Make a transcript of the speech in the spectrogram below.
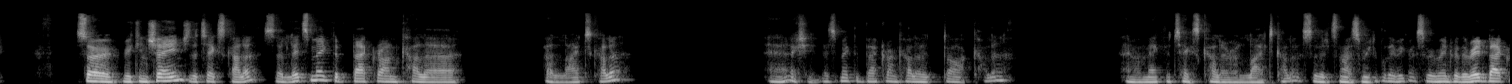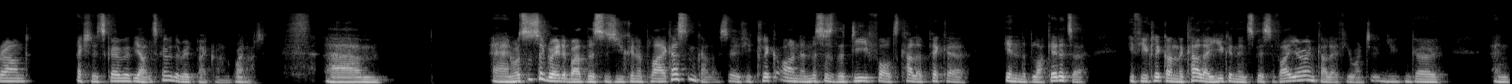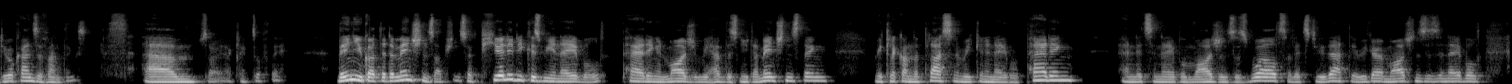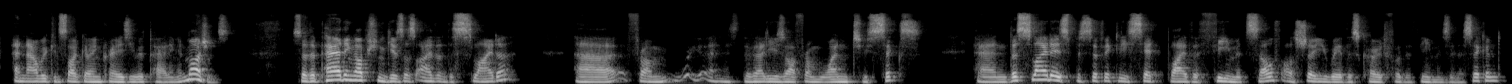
So we can change the text color. So let's make the background color a light color. Uh, actually, let's make the background color a dark color. And we'll make the text color a light color so that it's nice and readable. There we go. So we went with a red background. Actually, let's go with, yeah, let's go with the red background. Why not? Um, and what's also great about this is you can apply a custom color. So if you click on, and this is the default color picker in the block editor, if you click on the color, you can then specify your own color if you want to. You can go and do all kinds of fun things. Um, sorry, I clicked off there. Then you've got the dimensions option. So purely because we enabled padding and margin, we have this new dimensions thing. We click on the plus and we can enable padding and let's enable margins as well. So let's do that. There we go. Margins is enabled. And now we can start going crazy with padding and margins. So the padding option gives us either the slider uh, from, and the values are from one to six. And this slider is specifically set by the theme itself. I'll show you where this code for the theme is in a second.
